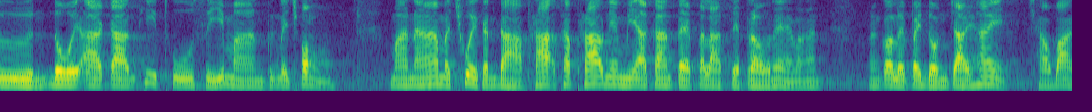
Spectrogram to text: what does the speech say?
อื่น โดยอาการที่ทูสีมานพึงได้ช่อง มานะมาช่วยกันด่าพระ ถ้าพระเนี่ยมีอาการแปลกประหลาดเสร็จเราแน่เหมือนกันนั้นก็เลยไปดนใจให้ชาวบ้าน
